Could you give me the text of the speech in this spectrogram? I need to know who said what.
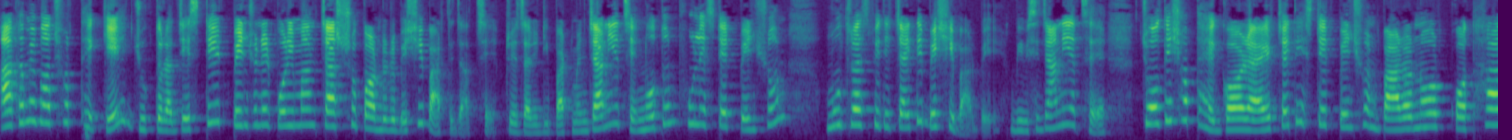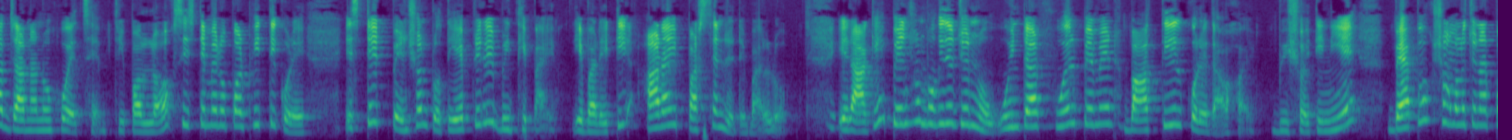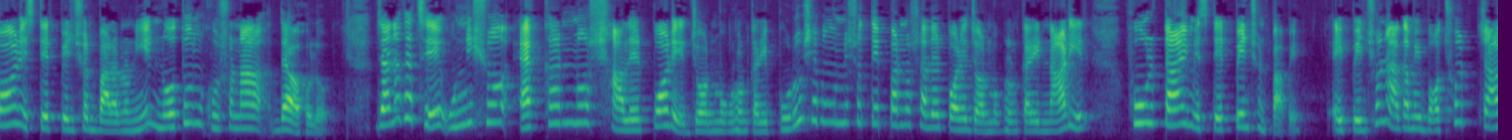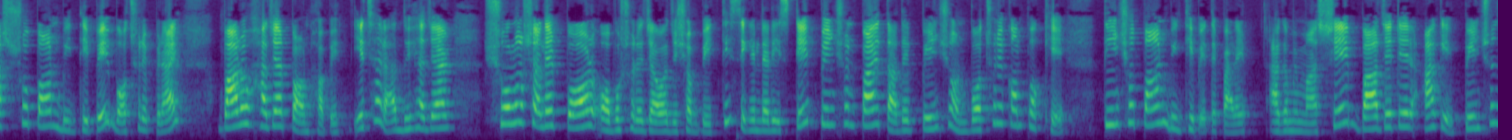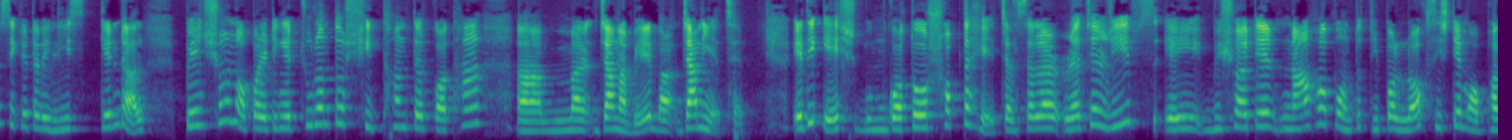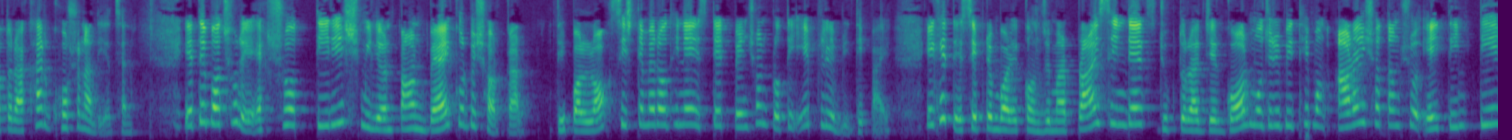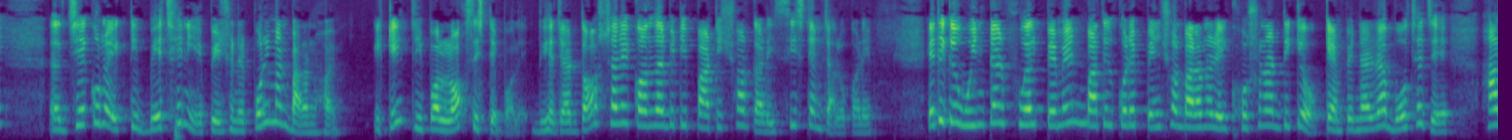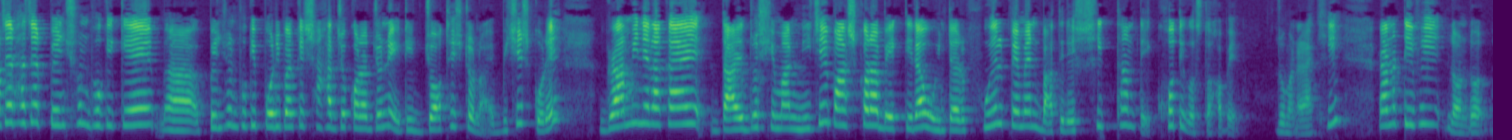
Speaker 1: আগামী বছর থেকে যুক্তরাজ্যে স্টেট পেনশনের পরিমাণ চারশো পাউন্ডেরও বেশি বাড়তে যাচ্ছে। ট্রেজারি ডিপার্টমেন্ট জানিয়েছে, নতুন ফুল স্টেট পেনশন মুদ্রাস্ফীতির চাইতে বেশি বাড়বে। বিবিসি জানিয়েছে, চলতি সপ্তাহে গড় আয়ের চাইতে স্টেট পেনশন বাড়ানোর কথা জানানো হয়েছে। ট্রিপল লক সিস্টেমের উপর ভিত্তি করে স্টেট পেনশন প্রতি এপ্রিলে বৃদ্ধি পায়। এবার এটি আড়াই পার্সেন্ট রেটে বাড়ল। এর আগে পেনশনভোগীদের জন্য উইন্টার ফুয়েল পেমেন্ট বাতিল করে দেওয়া হয়। বিষয়টি নিয়ে ব্যাপক সমালোচনার পর স্টেট পেনশন বাড়ানো নিয়ে নতুন ঘোষণা দেওয়া হলো। জানা গেছে, উনিশশো একান্ন সালের পরে জন্মগ্রহণকারী পুরুষ এবং উনিশশো সালের পরে জন্মগ্রহণকারী নারীর ফুল টাইম স্টেট পেনশন পাবে। এই পেনশন আগামী বছর চারশো পাউন্ড বৃদ্ধি পেয়ে বছরে প্রায় বারো হাজার পাউন্ড হবে। এছাড়া দুই হাজার ষোলো সালের পর অবসরে যাওয়া যেসব ব্যক্তি সেকেন্ডারি স্টেট পেনশন পায়, তাদের পেনশন বছরে কমপক্ষে তিনশো পাউন্ড বৃদ্ধি পেতে পারে। আগামী মাসে বাজেটের আগে pension secretary Liz Kendall pension অপারেটিংয়ের চূড়ান্ত সিদ্ধান্তের কথা জানাবে বা জানিয়েছে। এদিকে গত সপ্তাহে চ্যান্সেলর রেচেল রিভস এই বিষয়টির না হওয়া পর্যন্ত ট্রিপল লক সিস্টেম অব্যাহত রাখার ঘোষণা দিয়েছেন। এতে বছরে একশো মিলিয়ন পাউন্ড ব্যয় করবে সরকার। ট্রিপল লক সিস্টেমের অধীনে স্টেট পেনশন প্রতি এপ্রিলে বৃদ্ধি পায়। এক্ষেত্রে সেপ্টেম্বরে কনজিউমার প্রাইস ইন্ডেক্স যুক্তরাজ্যের গড় মজুরি বৃদ্ধি এবং আড়াই শতাংশ এই তিনটি যে কোনো একটি বেছে নিয়ে পেনশনের পরিমাণ বাড়ানো হয়। একে ট্রিপল লক সিস্টেম বলে। দু হাজার দশ সালে কনজারভেটিভ পার্টির সরকার এই সিস্টেম চালু করে। এদিকে উইন্টার ফুয়েল পেমেন্ট বাতিল করে পেনশন বাড়ানোর এই ঘোষণার দিকেও ক্যাম্পেনাররা বলছে যে, হাজার হাজার পেনশনভোগীকে পেনশনভোগী পরিবারকে সাহায্য করার জন্য এটি যথেষ্ট নয়। বিশেষ করে গ্রামীণ এলাকায় দারিদ্র সীমার নিচে বাস করা ব্যক্তিরা উইন্টার ফুয়েল পেমেন্ট বাতিলের সিদ্ধান্তে ক্ষতিগ্রস্ত হবে। রুমানা রাখি, রানা টিভি, লন্ডন।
